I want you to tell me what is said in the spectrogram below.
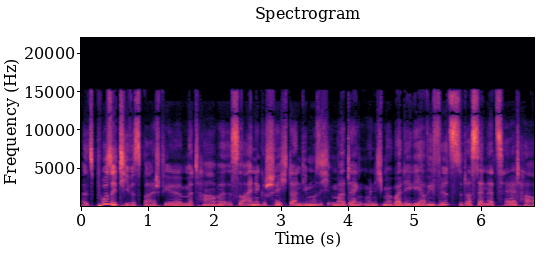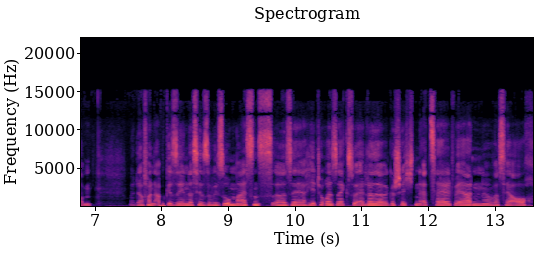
als positives Beispiel mit habe, ist so eine Geschichte, an die muss ich immer denken, wenn ich mir überlege, ja, wie willst du das denn erzählt haben? Davon abgesehen, dass ja sowieso meistens äh, sehr heterosexuelle Geschichten erzählt werden, ne, was ja auch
